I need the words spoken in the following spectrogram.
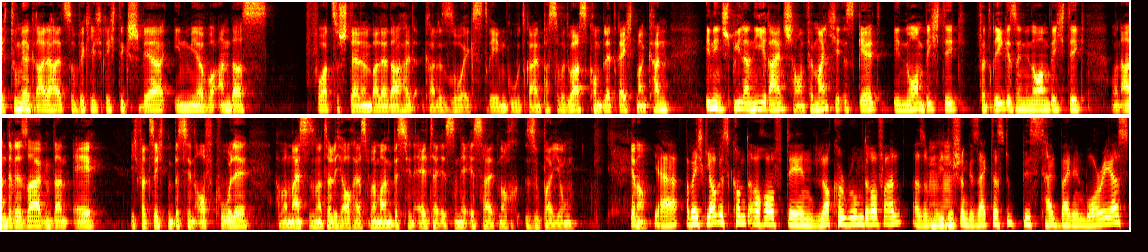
ich tue mir gerade halt so wirklich richtig schwer, ihn mir woanders vorzustellen, weil er da halt gerade so extrem gut reinpasst. Aber du hast komplett recht, man kann in den Spieler nie reinschauen. Für manche ist Geld enorm wichtig, Verträge sind enorm wichtig und andere sagen dann, ey, ich verzichte ein bisschen auf Kohle, aber meistens natürlich auch erst, wenn man ein bisschen älter ist und er ist halt noch super jung. Genau. Ja, aber ich glaube, es kommt auch auf den Locker Room drauf an. Also, mhm. wie du schon gesagt hast, du bist halt bei den Warriors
